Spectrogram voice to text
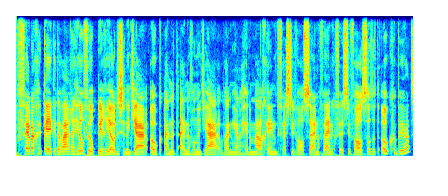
verder gekeken. Er waren heel veel periodes in het jaar, ook aan het einde van het jaar, wanneer er helemaal geen festivals zijn of weinig festivals, dat het ook gebeurt.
